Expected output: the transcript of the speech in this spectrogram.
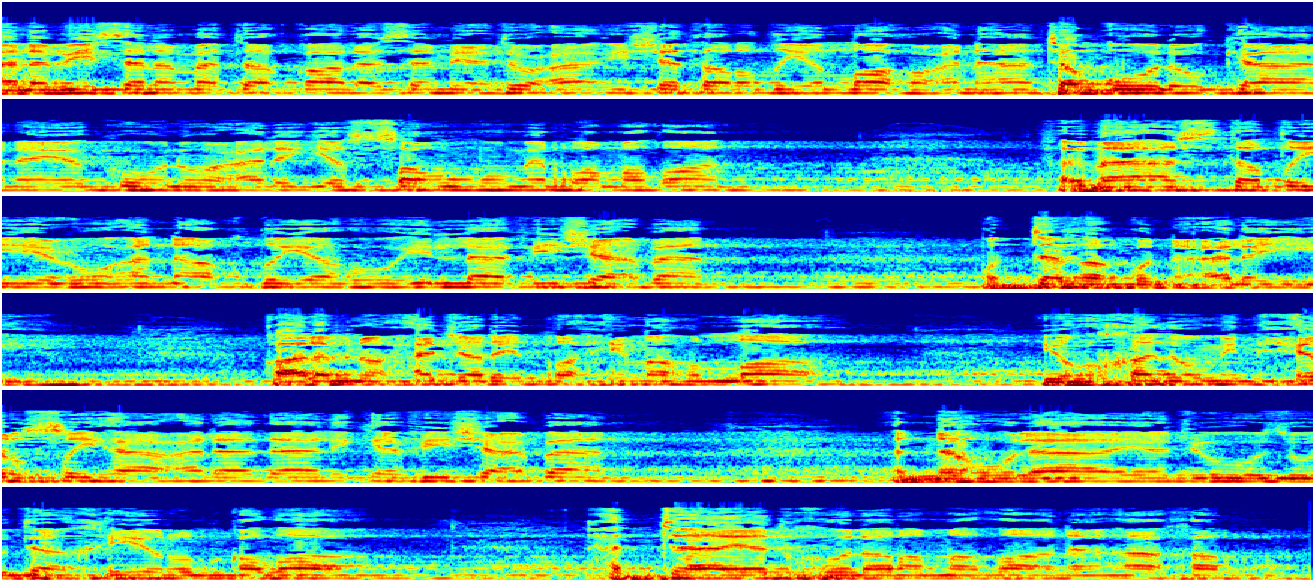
عن أبي سلمة قال سمعت عائشة رضي الله عنها تقول كان يكون علي الصوم من رمضان فما أستطيع أن أقضيه إلا في شعبان. متفق عليه. قال ابن حجر رحمه الله يؤخذ من حرصها على ذلك في شعبان أنه لا يجوز تأخير القضاء حتى يدخل رمضان آخر.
